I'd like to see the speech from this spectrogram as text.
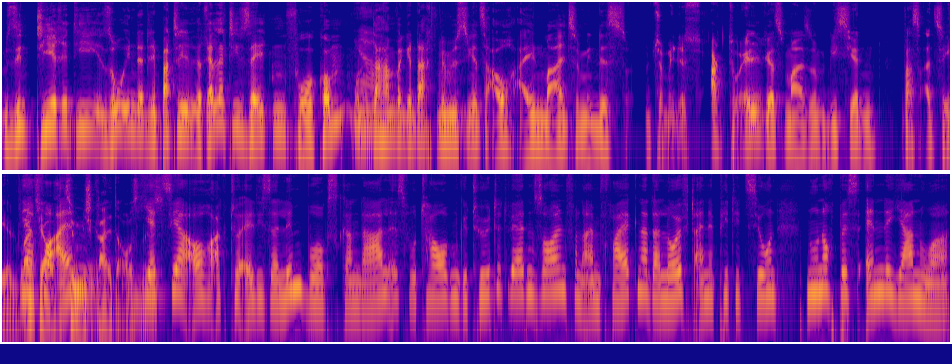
sind Tiere, die so in der Debatte relativ selten vorkommen. Und Ja. da haben wir gedacht, wir müssen jetzt auch einmal zumindest, zumindest aktuell jetzt mal so ein bisschen was erzählen, weil es ja auch allem ziemlich kalt außen Jetzt ist. ja auch aktuell dieser Limburg-Skandal ist, wo Tauben getötet werden sollen von einem Falkner. Da läuft eine Petition nur noch bis Ende Januar.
